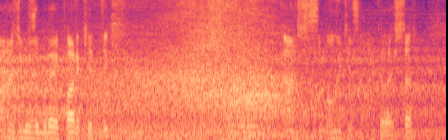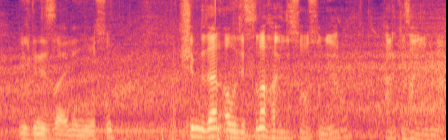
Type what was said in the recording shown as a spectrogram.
Aracımızı buraya park ettik. Arkadaşlar. Bilginiz dahilinde olsun. Şimdiden alıcısına hayırlısı olsun diyorum. Herkese hayırlı günler.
